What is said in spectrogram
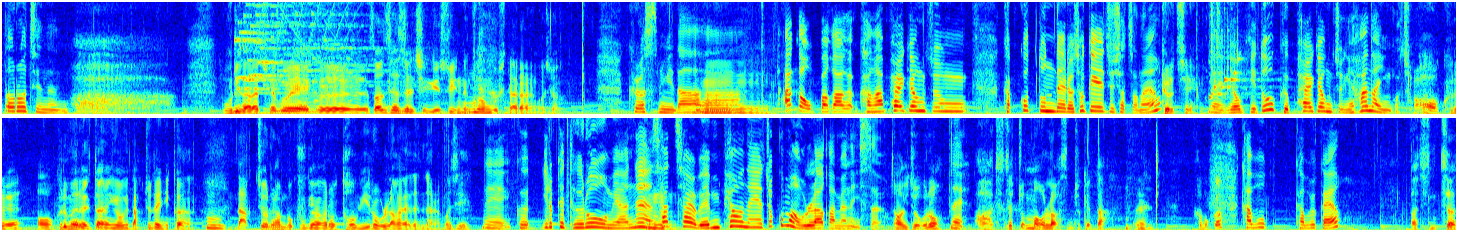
떨어지는. 아 우리나라 최고의 그 선셋을 즐길 수 있는 그런 곳이다라는 거죠. 그렇습니다. 음. 아까 오빠가 강화 팔경중 갑꽃돈대를 소개해 주셨잖아요. 그렇지. 네, 여기도 그 팔경 중에 하나인 거죠. 아 그래? 어 그러면 일단 여기 낙조되니까 음. 낙조를 한번 구경하러 더 위로 올라가야 된다는 거지? 네, 그 이렇게 들어오면은 음. 사찰 왼편에 조금만 올라가면 있어요. 아 이쪽으로? 네. 아 진짜 좀만 올라갔으면 좋겠다. 네. 가볼까? 가보 가볼까요? 나 진짜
